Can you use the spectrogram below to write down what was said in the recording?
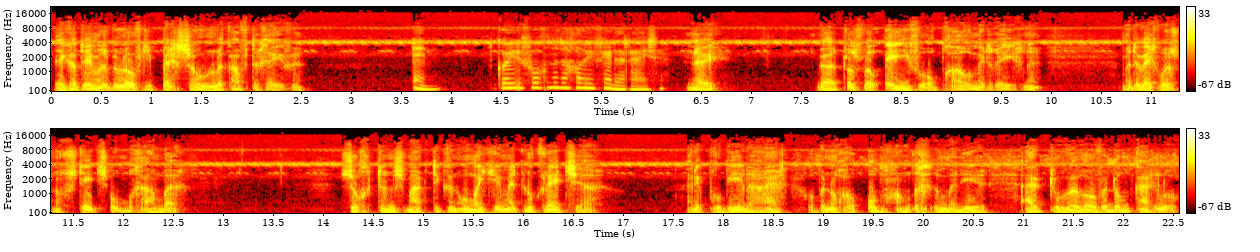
Ik had immers beloofd die persoonlijk af te geven. En? Kon je de volgende dag alweer verder reizen? Nee. Ja, het was wel even opgehouden met regenen. Maar de weg was nog steeds onbegaanbaar. Ochtends maakte ik een ommetje met Lucretia. En ik probeerde haar op een nogal onhandige manier uit te horen over Don Carlo.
